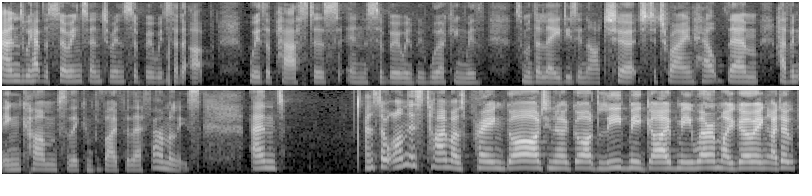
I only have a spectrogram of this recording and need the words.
And we had the sewing center in Cebu. We'd set it up with the pastors in Cebu. We'd be working with some of the ladies in our church to try and help them have an income so they can provide for their families. And and so on this time, I was praying, God, you know, God, lead me, guide me. Where am I going? I don't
